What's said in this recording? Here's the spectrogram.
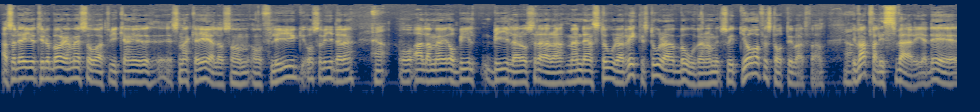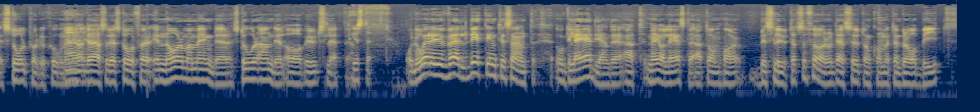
Alltså det är ju till att börja med så att vi kan ju eh, snacka ihjäl oss om, om flyg och så vidare. Ja. Och alla och bil, bilar och sådär. Men den stora, riktigt stora boven, om, så vitt jag har förstått i vart fall. I vart fall i Sverige, det är stålproduktionen. Ja, ja, ja. Det, alltså det står för enorma mängder, stor andel av utsläppen. Just det. Och då är det ju väldigt intressant och glädjande att när jag läste att de har beslutat sig för och dessutom kommit en bra bit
